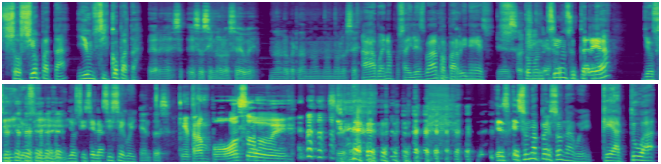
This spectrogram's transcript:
sociópata y un psicópata. Verga, eso, sí no lo sé, güey. No, la verdad, no, no, no lo sé. Ah, bueno, pues ahí les va, paparrines. Eso Como no hicieron su tarea, yo sí, yo sí, yo sí se las hice, güey. Entonces, Qué tramposo, güey. sí. Es, es una persona, güey, que actúa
